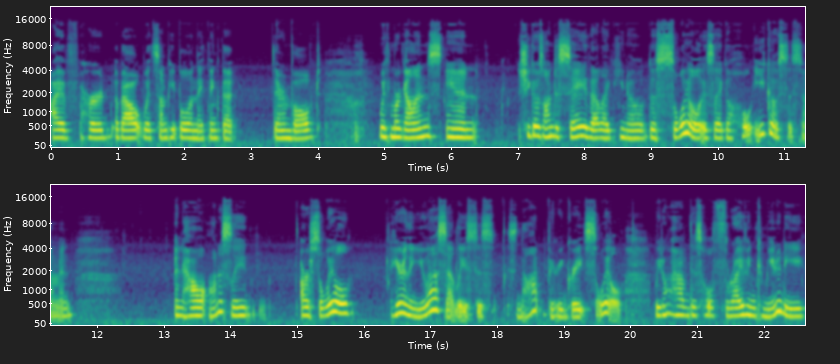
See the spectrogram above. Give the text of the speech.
I've heard about with some people, and they think that they're involved with Morgellons and she goes on to say that like you know the soil is like a whole ecosystem and and how honestly our soil here in the US at least is is not very great soil. We don't have this whole thriving community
